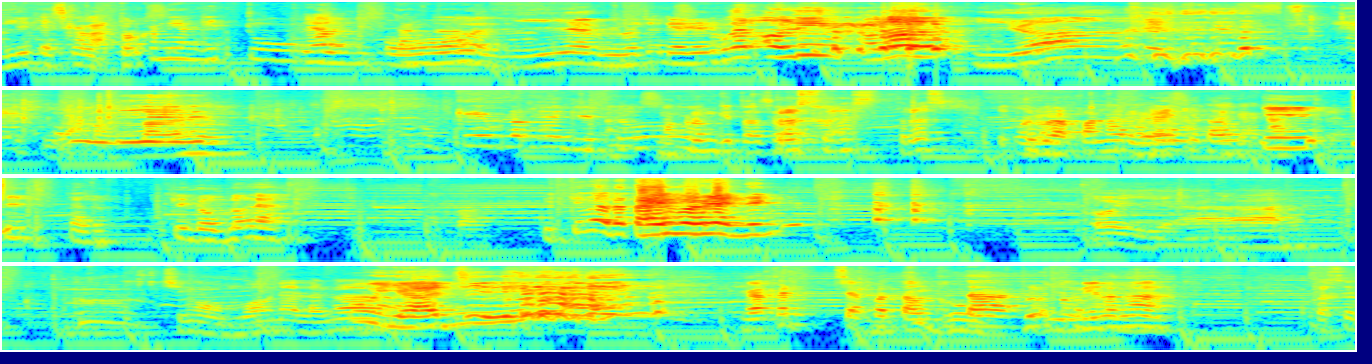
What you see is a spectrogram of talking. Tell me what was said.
Lift eskalator kan yang gitu, Ya, yang di tangga. oh iya bilang dia. Gitu bukan oli tolong Iya. oke bilangnya gitu. Maklum kita terus terus terus. Itu berapa harganya kita agak- ki ki goblok ya. Itu ada timer anjing. Oh iya. Ci ngomong nih lah Oh iya, Ci. nggak kan siapa tahu kita ini nggak apa sih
